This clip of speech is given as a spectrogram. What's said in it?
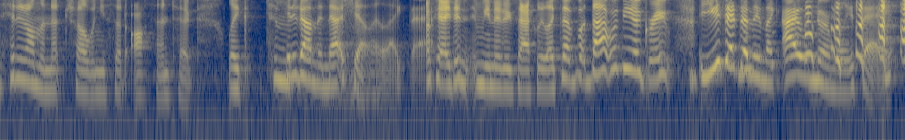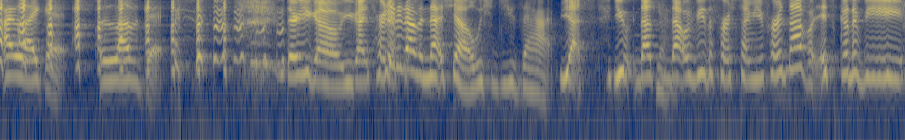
hit it on the nutshell when you said authentic. Like to hit it on the nutshell. I like that. okay, I didn't mean it exactly like that, but that would be a great. You said something like I would normally say. I like it. Loved it. There you go. You guys heard it. it on the nutshell. We should use that. Yes, you. That's Yeah. that would be the first time you've heard that, but it's gonna be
